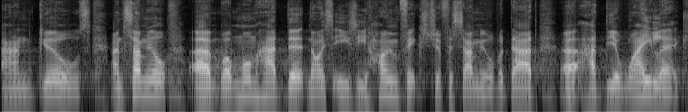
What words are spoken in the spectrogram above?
and Girls. And Samuel, um, well, Mum had the nice, easy home fixture for Samuel, but Dad uh, had the away leg.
